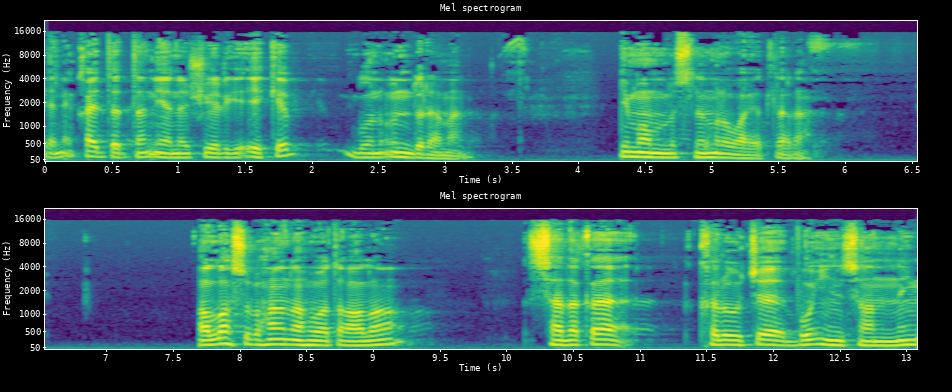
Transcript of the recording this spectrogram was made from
Ya'ni qaytadan yana shu yerga ekib buni undiraman. Imom muslim rivoyatlari. Alloh subhanahu va taolo sadaqa qiluvchi bu insonning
